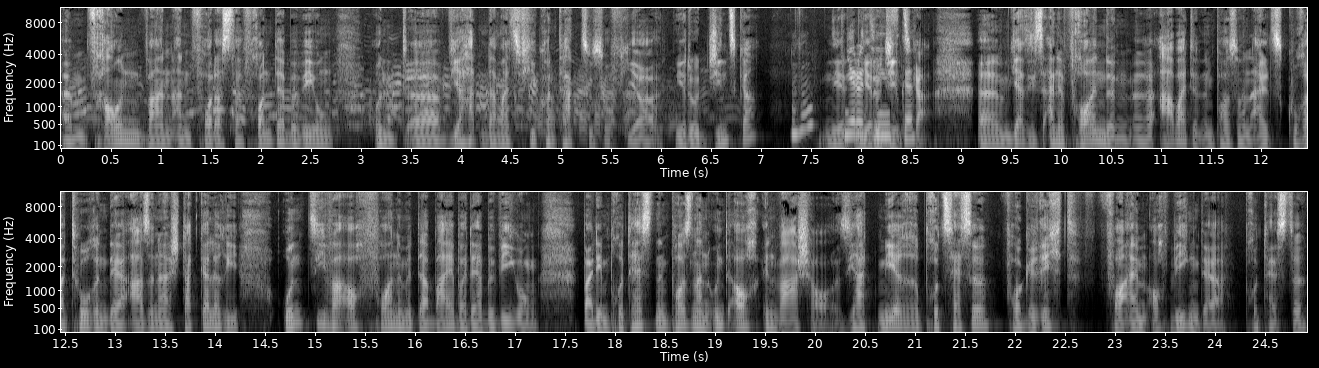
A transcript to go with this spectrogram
Ähm, Frauen waren an vorderster Front der Bewegung und äh, wir hatten damals viel Kontakt zu Sofia Nierodzinska. Mhm. Nierodzinska. Ähm, ja, sie ist eine Freundin, äh, arbeitet in Poznan als Kuratorin der Arsener Stadtgalerie und sie war auch vorne mit dabei bei der Bewegung, bei den Protesten in Poznan und auch in Warschau. Sie hat mehrere Prozesse vor Gericht, vor allem auch wegen der Proteste.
